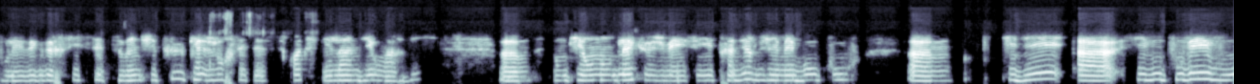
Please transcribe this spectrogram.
pour les exercices cette semaine. Je sais plus quel jour c'était, je crois que c'était lundi ou mardi. Euh, donc qui est en anglais que je vais essayer de traduire, que j'aimais beaucoup, euh, qui dit euh, si vous pouvez vous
